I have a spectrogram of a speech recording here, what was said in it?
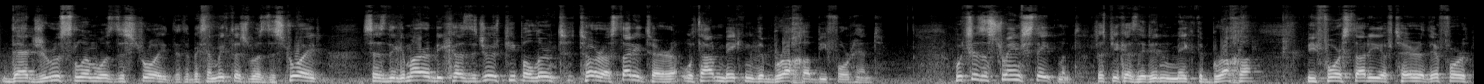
that Jerusalem was destroyed, that the Beis HaMikdash was destroyed? Says the Gemara, because the Jewish people learned Torah, studied Torah, without making the bracha beforehand. Which is a strange statement. Just because they didn't make the bracha before study of Torah. Therefore,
